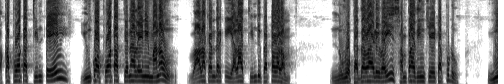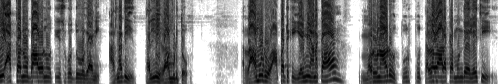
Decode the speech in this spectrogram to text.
ఒక పూట తింటే ఇంకో పూట తినలేని మనం వాళ్ళకందరికీ ఎలా తిండి పెట్టగలం? నువ్వు పెద్దవాడివై సంపాదించేటప్పుడు మీ అక్కను బావను తీసుకొద్దువు గాని అన్నది తల్లి రాముడితో. రాముడు అప్పటికి ఏమీ అనక మరునాడు తూర్పు తెల్లవారక ముందే లేచి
